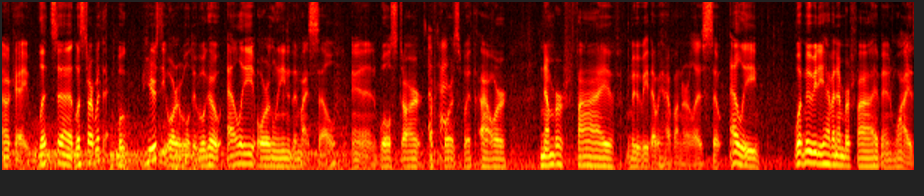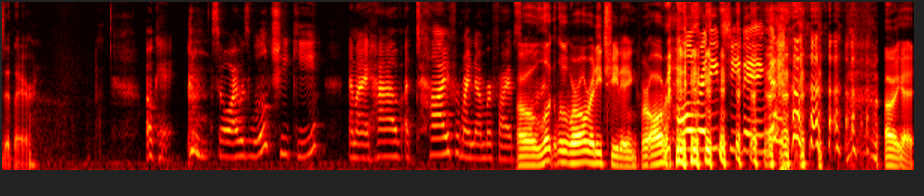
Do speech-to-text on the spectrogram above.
Okay, let's uh, let's start with. Well, here's the order we'll do. We'll go Ellie, Orlean, and then myself, and we'll start, of Okay. course, with our number five movie that we have on our list. So, Ellie, what movie do you have at number five, and why is it there? Okay, so I was a little cheeky, and I have a tie for my number five. Spot. Oh, look, look, we're already cheating. We're already Already cheating. okay.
